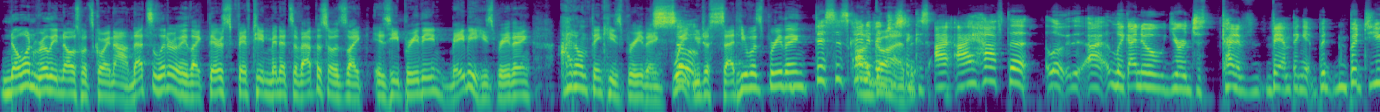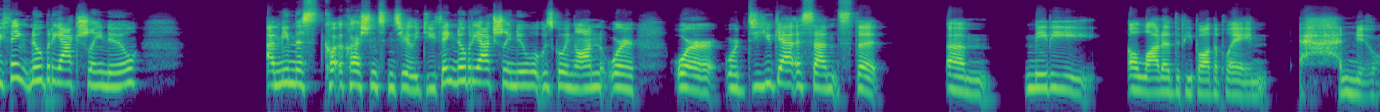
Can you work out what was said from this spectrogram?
no one really knows what's going on. That's literally like there's 15 minutes of episodes. Like, is he breathing? Maybe he's breathing. I don't think he's breathing. So, Wait, you just said he was breathing? This is kind uh, of interesting because I, I have to look. I, like, I know you're just kind of vamping it, but but do you think nobody actually knew? I mean this question sincerely. Do you think nobody actually knew what was going on, or or or do you get a sense that um maybe a lot of the people on the plane knew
